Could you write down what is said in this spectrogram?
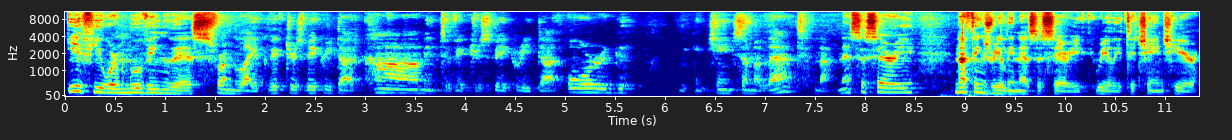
if you were moving this from like victorsbakery.com into victorsbakery.org, we can change some of that, not necessary. Nothing's really necessary, really, to change here.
